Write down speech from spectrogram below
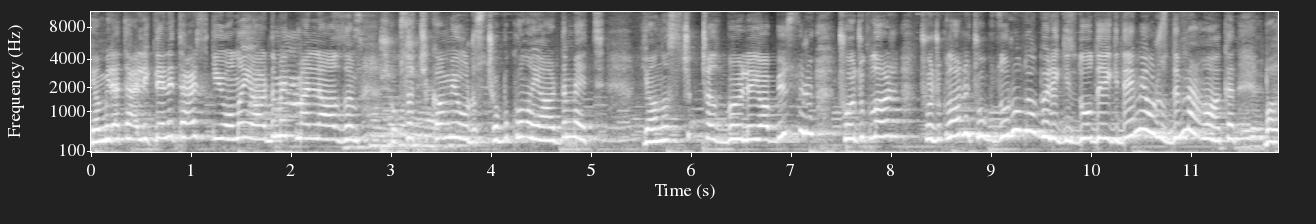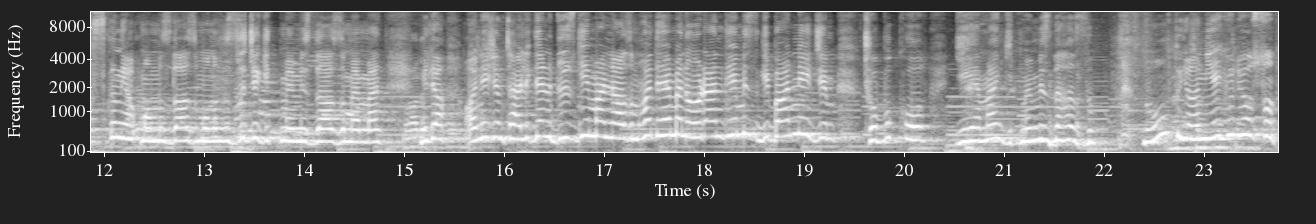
Ya Mila terliklerini ters giyiyor ona yardım etmen lazım. Yoksa çıkamıyoruz. Çabuk ona yardım et. Ya nasıl çıkacağız böyle ya? Bir sürü çocuklar çocuklarla çok zor oluyor böyle gizli odaya gidemiyoruz değil mi Hakan? Baskın yapmamız lazım ona hızlıca gitmemiz lazım hemen. Mila anneciğim terliklerini düz giymen lazım. Hadi hemen öğrendiğimiz gibi anneciğim. Çabuk ol. Giy hemen gitmemiz lazım. Ne oldu ya? Niye gülüyorsun?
